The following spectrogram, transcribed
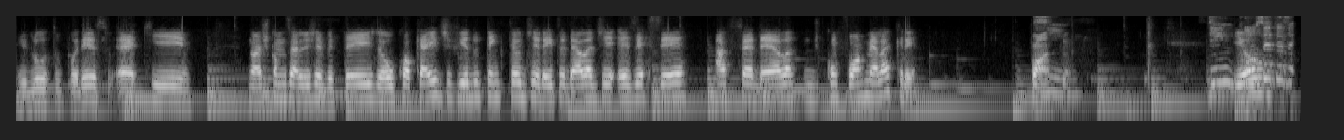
e luto por isso, é que nós, como LGBTs, ou qualquer indivíduo, tem que ter o direito dela de exercer a fé dela conforme ela crê. Ponto. Sim, Sim eu... com certeza.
